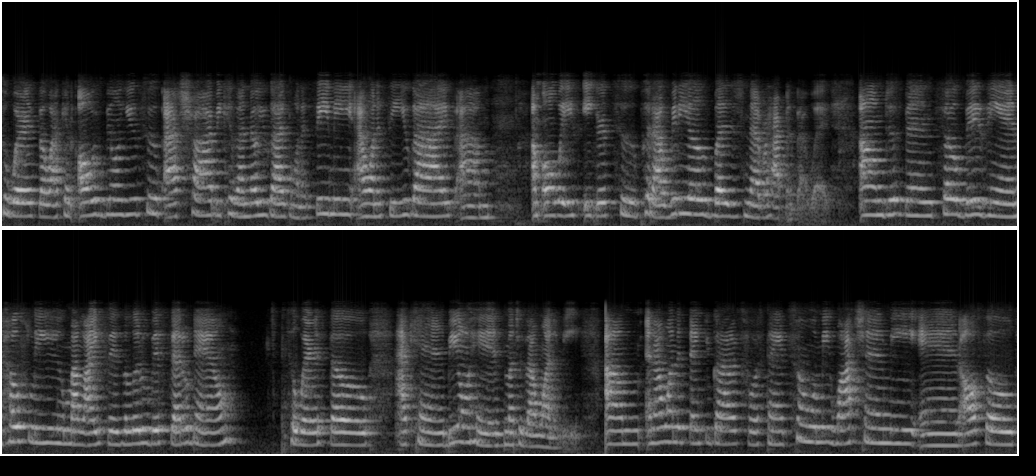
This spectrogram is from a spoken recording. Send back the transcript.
to where so I can always be on YouTube. I try because I know you guys want to see me. I want to see you guys. Um I'm always eager to put out videos but it just never happens that way. Um just been so busy and hopefully my life is a little bit settled down to where so I can be on here as much as I want to be. Um, and I want to thank you guys for staying tuned with me, watching me, and also,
